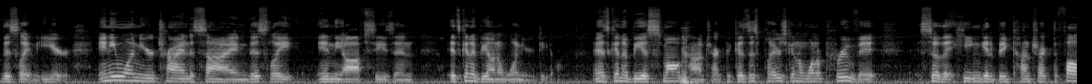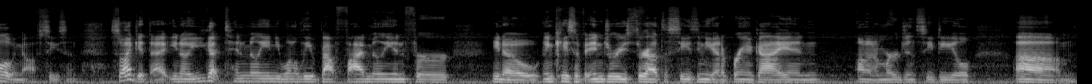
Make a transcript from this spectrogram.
this late in the year? Anyone you're trying to sign this late in the off season, it's going to be on a one year deal, and it's going to be a small mm-hmm. contract because this player's going to want to prove it so that he can get a big contract the following off season. So I get that. You know, you got 10 million, you want to leave about 5 million for, you know, in case of injuries throughout the season, you got to bring a guy in on an emergency deal. Um,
